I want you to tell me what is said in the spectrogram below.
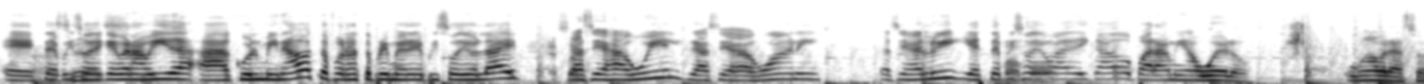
Este Gracias. episodio de Qué Buena Vida ha culminado. Este fue nuestro primer episodio live. Exacto. Gracias a Will, gracias a Juani, gracias a Luis. Y este episodio Vamos. va dedicado para mi abuelo. Un abrazo.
